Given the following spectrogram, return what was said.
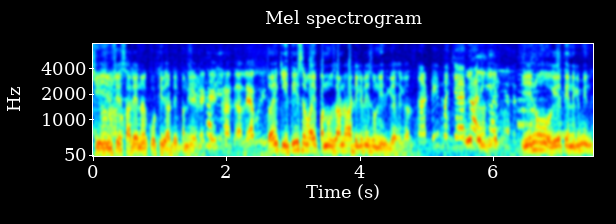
ਚੀਜ਼ ਉਸੇ ਸਾਰੇ ਇਹਨਾਂ ਨੇ ਕੋਠੀ ਸਾਡੇ ਭੰਨੇ ਇਸ ਤਰ੍ਹਾਂ ਗੱਲ ਆ ਕੋਈ? ਤਾਂ ਇਹ ਕੀਤੀ ਸੁਣਵਾਈ ਪੰਨੂ ਸਾਹਿਬ ਨੇ ਸਾਡੀ ਕਿਹੜੀ ਸੁਣੀ ਸੀ ਇਹ ਗੱਲ? ਸਾਡੇ ਬੱਚਾ ਘਰ ਹੀ ਇਹਨੂੰ ਹੋ ਗਏ 3 ਮਹੀਨੇ।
